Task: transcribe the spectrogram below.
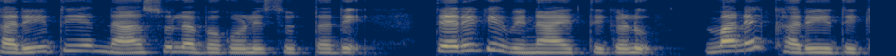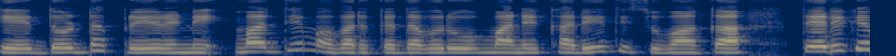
ಖರೀದಿಯನ್ನು ಸುಲಭಗೊಳಿಸುತ್ತದೆ. ತೆರಿಗೆ ವಿನಾಯಿತಿಗಳು ಮನೆ ಖರೀದಿಗೆ ದೊಡ್ಡ ಪ್ರೇರಣೆ. ಮಧ್ಯಮ ವರ್ಗದವರು ಮನೆ ಖರೀದಿಸುವಾಗ ತೆರಿಗೆ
